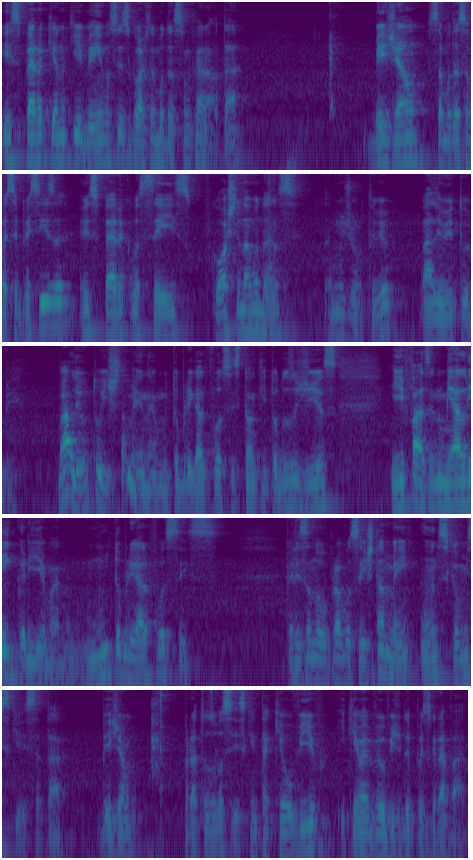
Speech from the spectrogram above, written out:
Espero que ano que vem vocês gostem da mudança no canal, tá? Beijão. Essa mudança vai ser precisa. Eu espero que vocês gostem da mudança. Tamo junto, viu? Valeu, YouTube. Valeu, Twitch também, né? Muito obrigado por vocês que estão aqui todos os dias e fazendo minha alegria, mano. Muito obrigado por vocês. Feliz ano novo pra vocês também, antes que eu me esqueça, tá? Beijão para todos vocês, quem tá aqui ao vivo e quem vai ver o vídeo depois gravado.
